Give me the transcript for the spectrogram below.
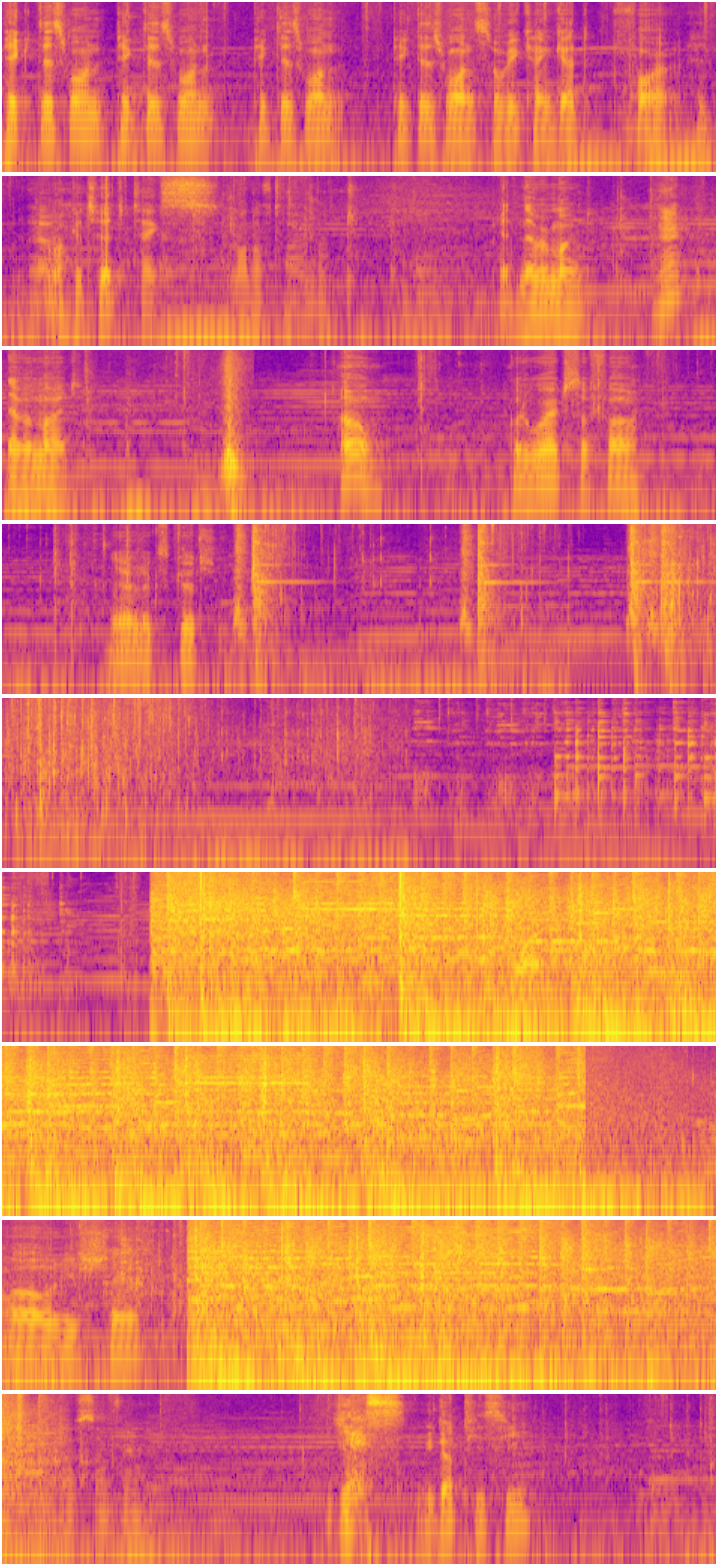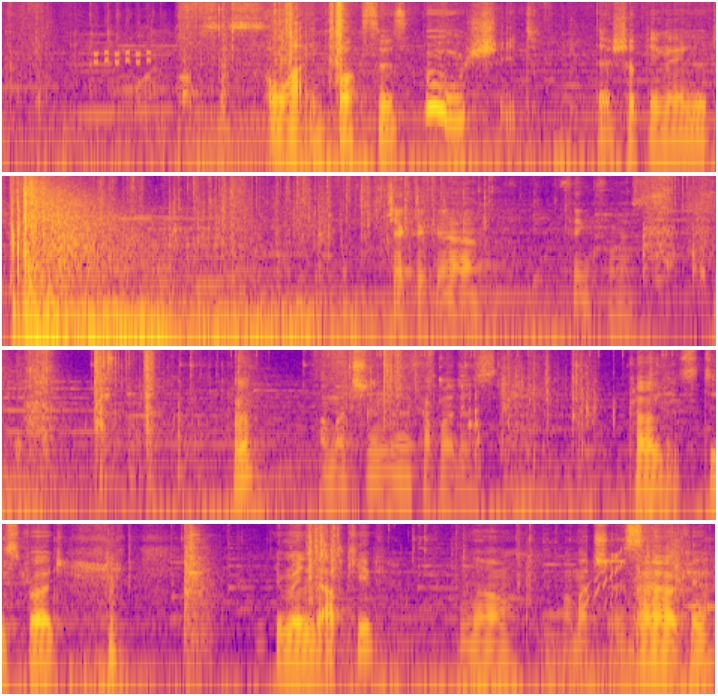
pick this one, pick this one, pick this one, pick this one, so we can get four hit Yeah. rocket hit. It Takes a lot of time, but. Yeah, never mind. Hmm? Never mind. Oh, good work so far. Yeah, looks good. Holy shit. I have something. Yes! We got TC. Boxes. Oh, in boxes. Oh shit. There should be main loot. Check the uh, thing first. Huh? How much in the cupboard is? Can't, it's destroyed. you mean the upkeep? No. How much is Ah, okay.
